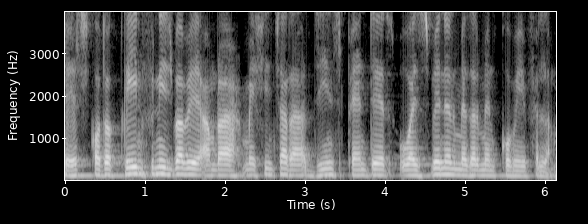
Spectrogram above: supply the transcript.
শেষ। কত ক্লিন ফিনিশ ভাবে আমরা মেশিন ছাড়া জিন্স, প্যান্টের ওয়েস্ট বেনের মেজারমেন্ট কমিয়ে ফেললাম।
